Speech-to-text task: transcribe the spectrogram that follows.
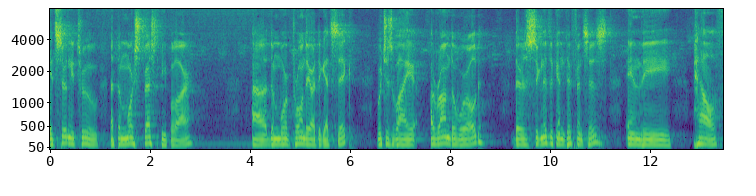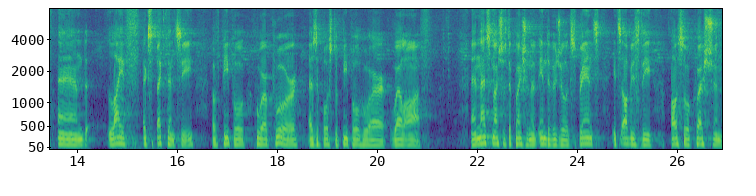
it's certainly true that the more stressed people are, uh, the more prone they are to get sick, which is why around the world there's significant differences in the health and life expectancy of people who are poor as opposed to people who are well off. And that's not just a question of individual experience, it's obviously also a question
